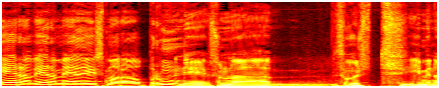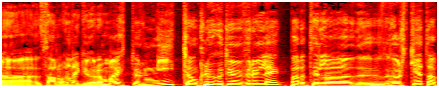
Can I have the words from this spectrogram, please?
er að vera með Eismar á brunni svona, þú veist, ég meina þarf hann ekki að vera mættur 19 klukkutími fyrir leik bara til að, þú veist, geta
